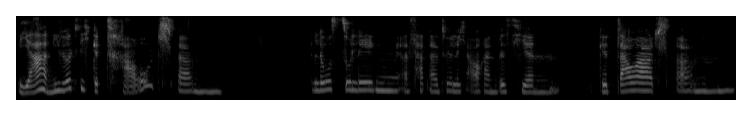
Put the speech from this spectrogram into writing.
ja nie wirklich getraut, ähm, loszulegen. Es hat natürlich auch ein bisschen gedauert. Ähm,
